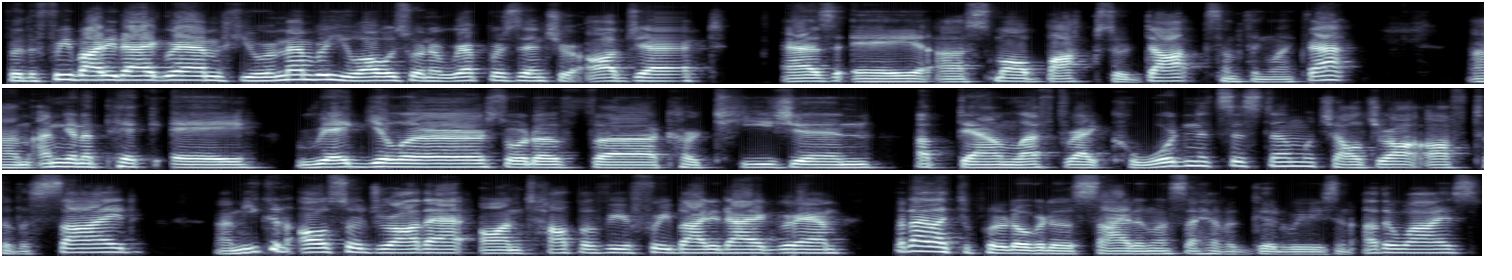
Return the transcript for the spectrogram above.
For the free body diagram, if you remember, you always want to represent your object as a, a small box or dot, something like that. Um, I'm going to pick a regular sort of uh, Cartesian up, down, left, right coordinate system, which I'll draw off to the side. Um, you can also draw that on top of your free body diagram, but I like to put it over to the side unless I have a good reason otherwise.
